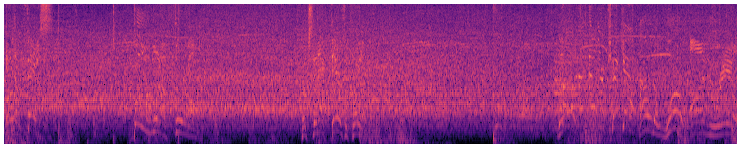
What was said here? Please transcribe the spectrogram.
In the face. Boom, what a forearm. Hooks the neck. There's a cradle. Another kick out. How in the world? Unreal.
